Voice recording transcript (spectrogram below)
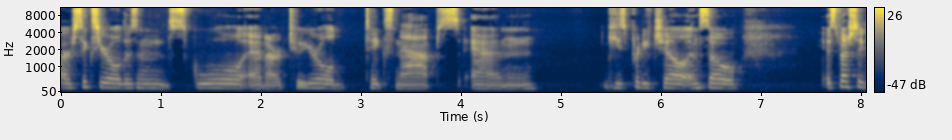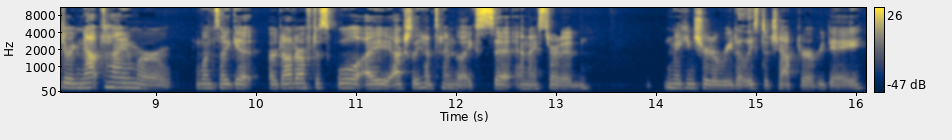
our 6-year-old is in school and our 2-year-old takes naps and he's pretty chill and so especially during nap time or once I get our daughter off to school, I actually had time to like sit and I started making sure to read at least a chapter every day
